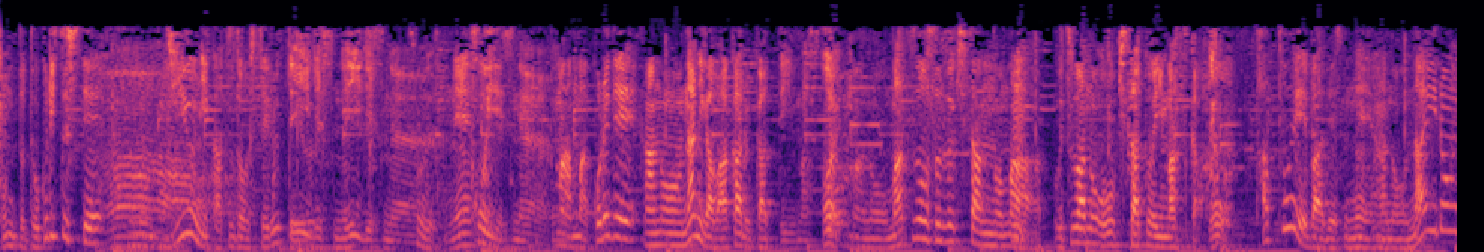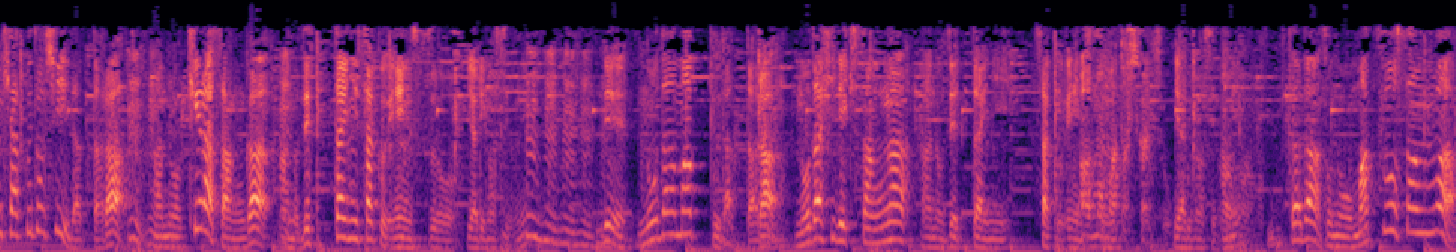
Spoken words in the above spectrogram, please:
本当独立して、自由に活動してるっていう。いいですね、いいですね。そうですね。濃いですね。まあまあ、これで、あの、何がわかるかって言いますと、はい。あの、松尾鈴木さんの、まあ、器の大きさと言いますか、例えばですね、あの、ナイロン 100°C だったら、うんうんあの、ケラさんが、あの、絶対に作演出をやりますよね。うんうんうんうん、で、野田マップだったら、野田秀樹さんが、あの、絶対に作演出あ、まあまあを確かにそう。やりますよねあ。ただ、その、松尾さんは、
